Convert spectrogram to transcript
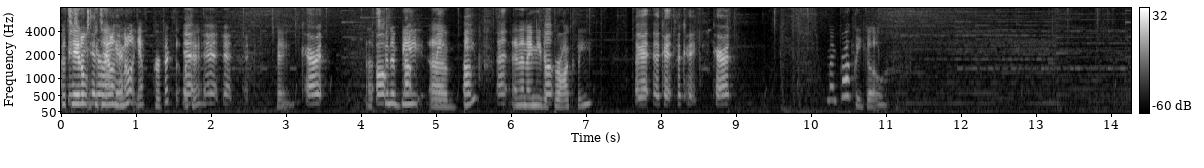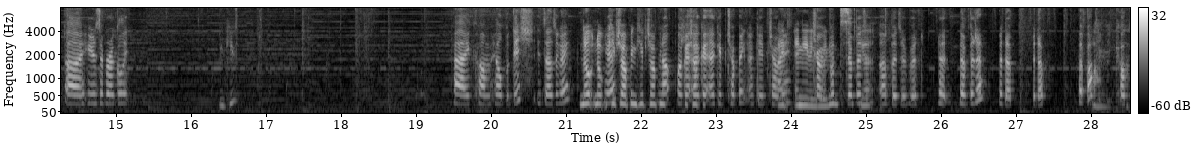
potato potato potato right in the middle. Yep, perfect. Yeah, Okay, yeah, yeah. okay. Carrot. That's Oh, gonna no, be uh, me. beef, Oh, uh, and then I need a oh. broccoli. Okay, okay, okay. Carrot. Where'd my broccoli go? Uh, here's a broccoli. Thank you. I come help with this. Is that okay? No, no, yeah? keep chopping, keep chopping. No, okay, keep chopping. okay, I keep chopping, I keep chopping. I, I need ingredients. Chop, yeah. Uh, oh my god,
